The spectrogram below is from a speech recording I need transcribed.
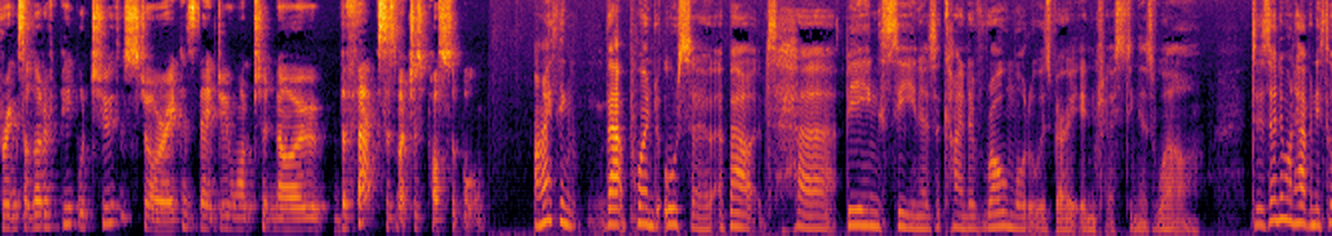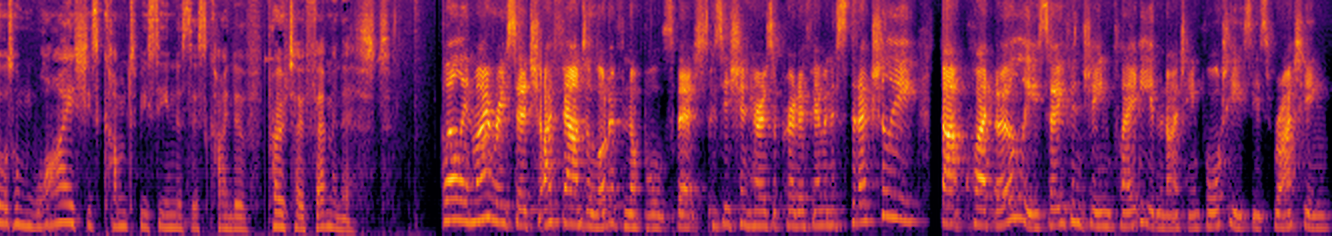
brings a lot of people to the story because they do want to know the facts as much as possible. I think that point also about her being seen as a kind of role model is very interesting as well. Does anyone have any thoughts on why she's come to be seen as this kind of proto feminist? Well, in my research, I found a lot of novels that position her as a proto feminist that actually start quite early. So, even Jean Plaidy in the 1940s is writing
